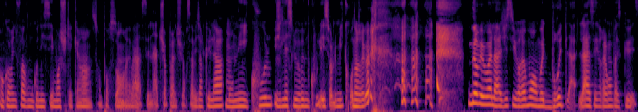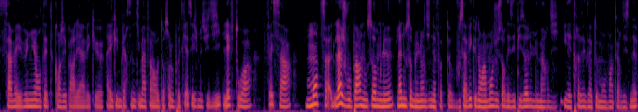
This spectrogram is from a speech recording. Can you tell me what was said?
encore une fois, vous me connaissez, moi je suis quelqu'un 100%, euh, voilà, c'est nature peinture. Ça veut dire que là, mon nez est cool, je laisse le rhume couler sur le micro. Non, je rigole. non, mais voilà, je suis vraiment en mode brut là. Là, c'est vraiment parce que ça m'est venu en tête quand j'ai parlé avec, euh, avec une personne qui m'a fait un retour sur le podcast et je me suis dit, lève-toi, fais ça, Là, je vous parle, nous sommes le là nous sommes le lundi 9 octobre. Vous savez que normalement, je sors des épisodes le mardi. Il est très exactement 20h19.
